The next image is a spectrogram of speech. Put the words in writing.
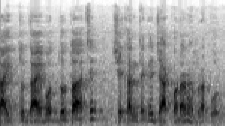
দায়িত্ব, দায়বদ্ধতা আছে। সেখান থেকে যা করার আমরা করব।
